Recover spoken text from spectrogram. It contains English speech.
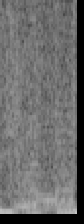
Música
